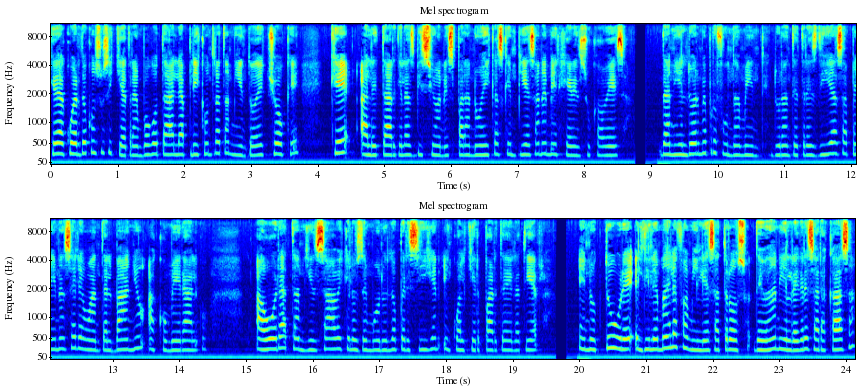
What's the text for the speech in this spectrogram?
que de acuerdo con su psiquiatra en Bogotá le aplica un tratamiento de choque que aletargue las visiones paranoicas que empiezan a emerger en su cabeza. Daniel duerme profundamente. Durante tres días apenas se levanta al baño a comer algo. Ahora también sabe que los demonios lo persiguen en cualquier parte de la tierra. En octubre el dilema de la familia es atroz. ¿Debe Daniel regresar a casa?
